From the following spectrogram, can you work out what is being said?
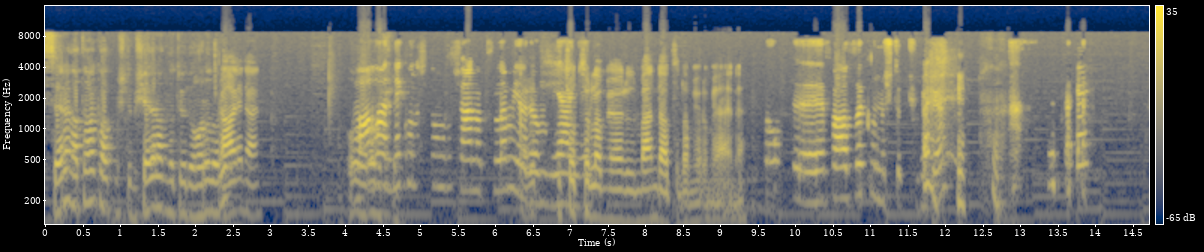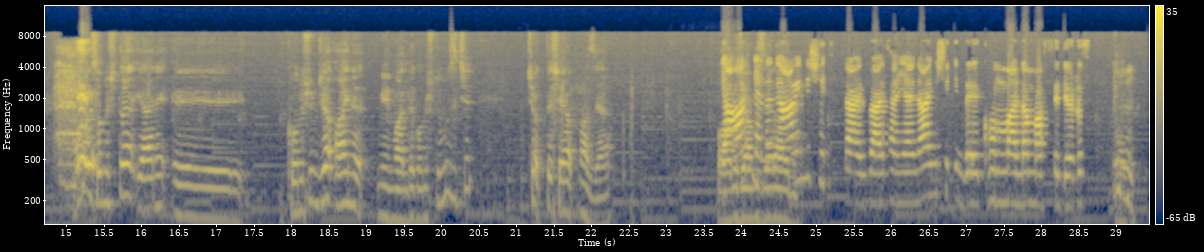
Seren atağa kalkmıştı. Bir şeyler anlatıyordu harıl harıl. Aynen. Valla ne konuştuğumuzu şu an hatırlamıyorum Hiç yani. hatırlamıyoruz. Ben de hatırlamıyorum yani. Çok e, fazla konuştuk çünkü. Ama sonuçta yani e, konuşunca aynı minvalde konuştuğumuz için çok da şey yapmaz ya. ya aynen hani aynı. aynı şekiller zaten yani aynı şekilde konulardan bahsediyoruz. Evet.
